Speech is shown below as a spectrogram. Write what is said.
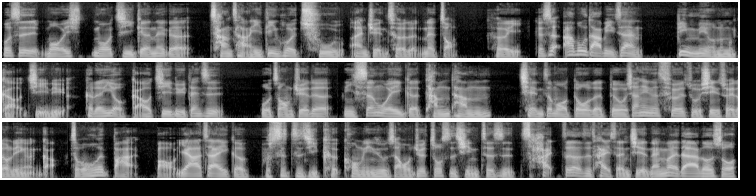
或是某一某几个那个场场一定会出安全车的那种，可以。可是阿布达比站并没有那么高的几率啊，可能有高几率，但是我总觉得你身为一个堂堂。钱这么多的，对，我相信这车队主薪水都领很高，怎么会把宝压在一个不是自己可控的因素上？我觉得做事情这是太真的是太神奇了，难怪大家都说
